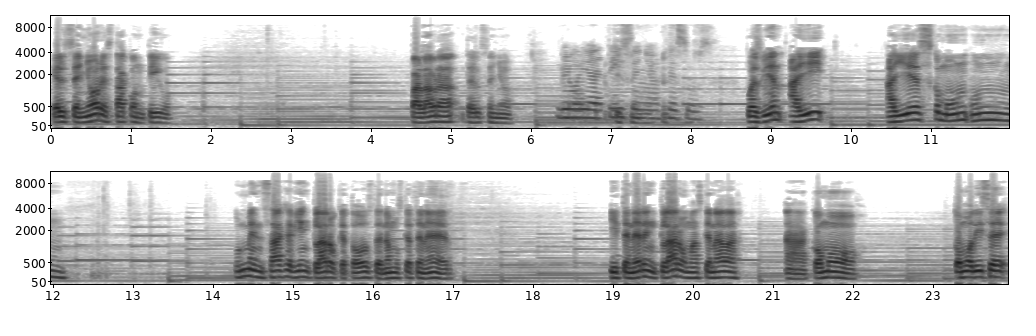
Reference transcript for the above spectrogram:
el Señor está contigo. Palabra del Señor. Gloria a ti, Sí, Señor Señor Jesús. Pues bien, ahí, ahí es como un, un, un mensaje bien claro que todos tenemos que tener. Y tener en claro más que nada ah, cómo, cómo dice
